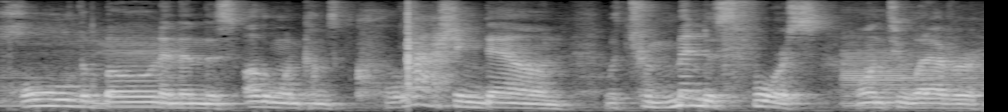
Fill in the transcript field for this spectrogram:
hold the bone and then this other one comes crashing down with tremendous force onto whatever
